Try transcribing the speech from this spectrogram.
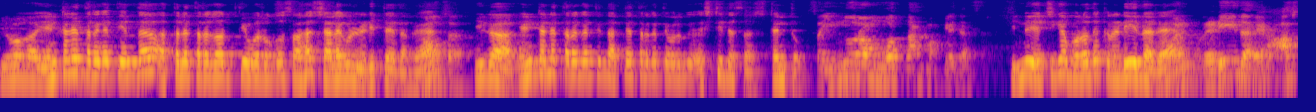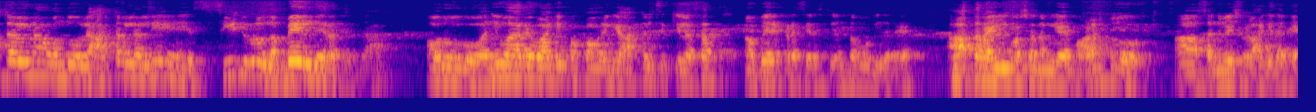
ಇವಾಗ ಎಂಟನೇ ತರಗತಿಯಿಂದ ಹತ್ತನೇ ತರಗತಿವರೆಗೂ ಸಹ ಶಾಲೆಗಳು ನಡೀತಾ ಇದ್ದಾವೆ ಈಗ ಎಂಟನೇ ತರಗತಿಯಿಂದ ಹತ್ತನೇ ತರಗತಿವರೆಗೂ ಎಷ್ಟಿದೆ ಸರ್ ಸ್ಟ್ರೆಂತ್? ಸರ್ ಇನ್ನೂರ ಮೂವತ್ನಾಲ್ಕು ಮಕ್ಕಳಿದ್ದಾರೆ ಸರ್. ಇನ್ನು ಹೆಚ್ಚಿಗೆ ಬರೋದಕ್ಕೆ ರೆಡಿ ಇದ್ದಾರೆ ರೆಡಿ ಇದ್ದಾರೆ ಹಾಸ್ಟೆಲ್ನ ನ ಒಂದು ಹಾಸ್ಟೆಲ್ ಅಲ್ಲಿ ಸೀಟ್ಗಳು ಲಭ್ಯ ಇಲ್ಲದೆ ಇರೋದ್ರಿಂದ ಅವರು ಅನಿವಾರ್ಯವಾಗಿ ಪಾಪ ಅವರಿಗೆ ಹಾಸ್ಟೆಲ್ ಸಿಕ್ಕಿಲ್ಲ ಸರ್ ನಾವು ಬೇರೆ ಕಡೆ ಸೇರಿಸ್ತೀವಿ ಅಂತ ಹೋಗಿದ್ದಾರೆ. ಆ ತರ ಈ ವರ್ಷ ನಮಗೆ ಬಹಳಷ್ಟು ಸನ್ನಿವೇಶಗಳು ಸನ್ನಿವೇಶಗಳಾಗಿದ್ದಾವೆ.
